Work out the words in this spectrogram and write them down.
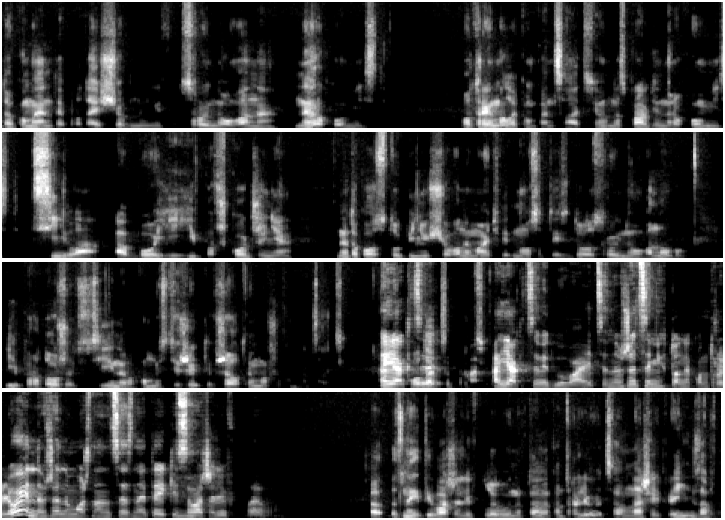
документи про те, що в них зруйнована нерухомість, отримали компенсацію. Насправді нерухомість ціла або її пошкодження не такого ступеню, що вони мають відноситись до зруйнованого, і продовжують в цій нерухомості жити, вже отримавши компенсацію. а як це, Отак це а- працює. а як це відбувається? Невже це ніхто не контролює? Невже не можна на це знайти якісь Ні. важелі впливу? Знайти важелі впливу ніхто не контролює. Це в нашій країні завжди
